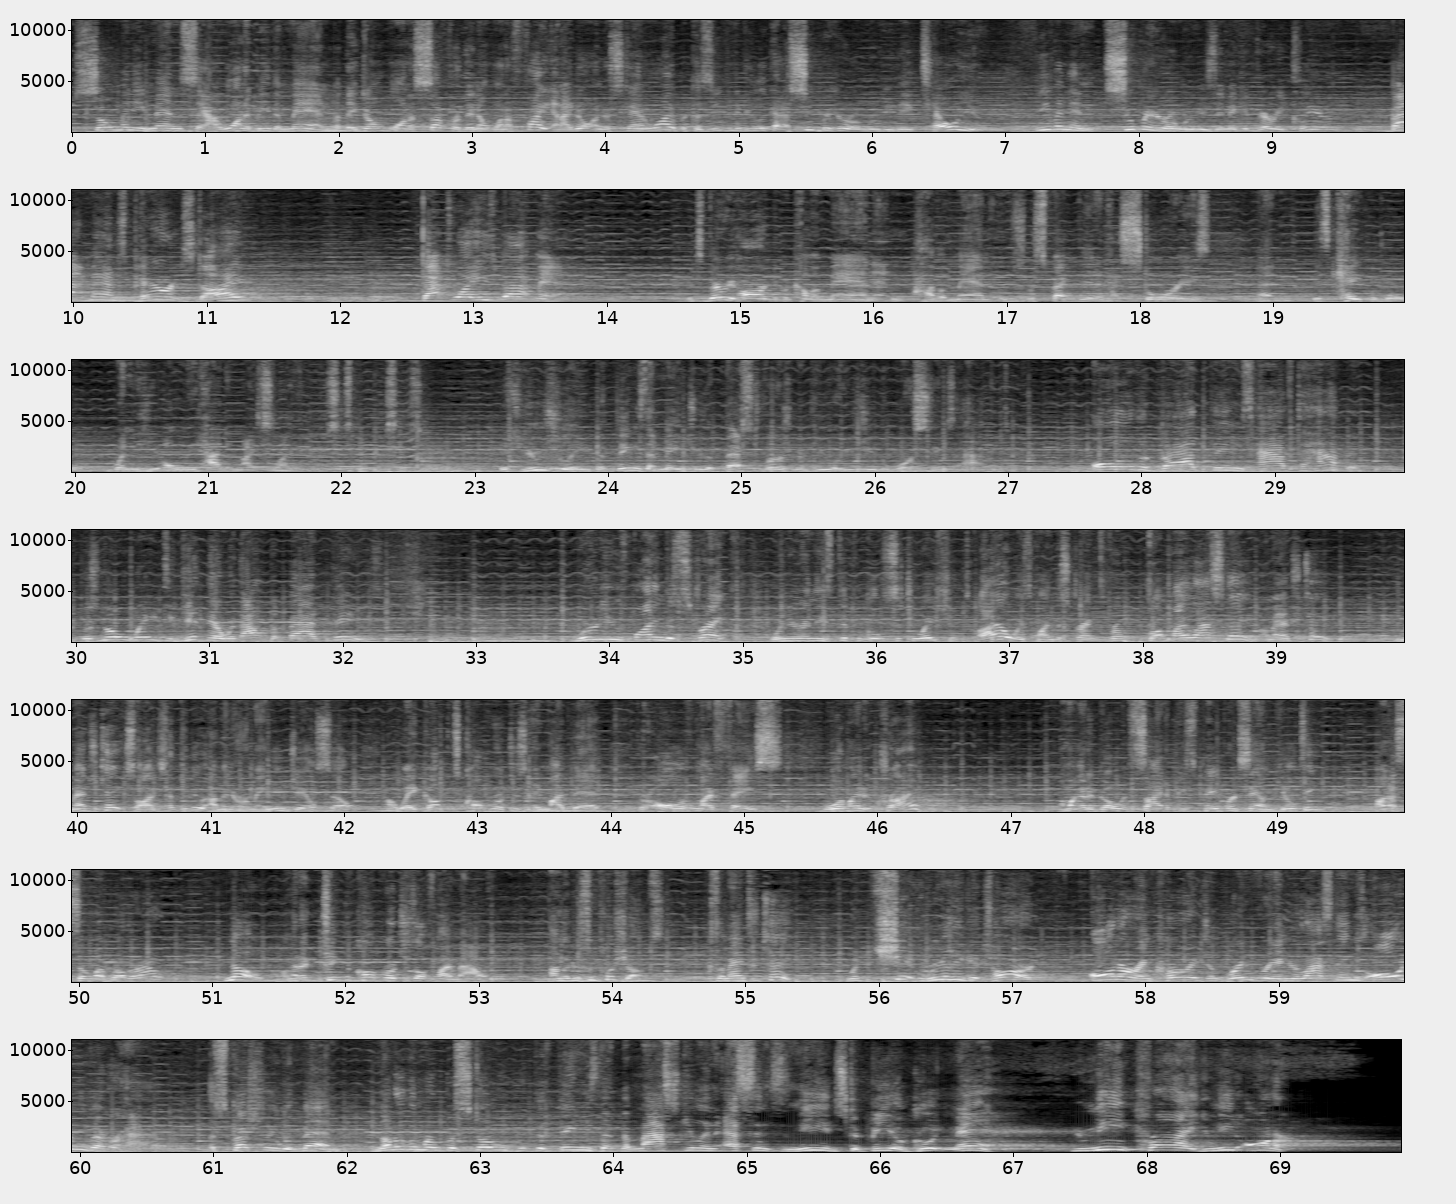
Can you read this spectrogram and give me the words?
so many men say, I want to be the man, but they don't want to suffer, they don't want to fight. And I don't understand why, because even if you look at a superhero movie, they tell you, even in superhero movies, they make it very clear Batman's parents died. That's why he's Batman. It's very hard to become a man and have a man who's respected and has stories and is capable when he only had a nice life experiences. It's usually the things that made you the best version of you are usually the worst things that happened. All the bad things have to happen. There's no way to get there without the bad things. Where do you find the strength when you're in these difficult situations? I always find the strength from, from my last name. I'm Andrew Tate. I'm Andrew Tate, so I just have to do it. I'm in a Romanian jail cell. I wake up, there's cockroaches in my bed. They're all over my face. What am I gonna cry? Am I gonna go and sign a piece of paper and say I'm guilty? I'm gonna sell my brother out? No, I'm gonna take the cockroaches off my mouth. I'm gonna do some push-ups because I'm Andrew Tate. When shit really gets hard, honor and courage and bravery and your last name is all you've ever had, especially with men, none of them are bestowed with the things that the masculine essence needs to be a good man. You need pride, you need honor.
